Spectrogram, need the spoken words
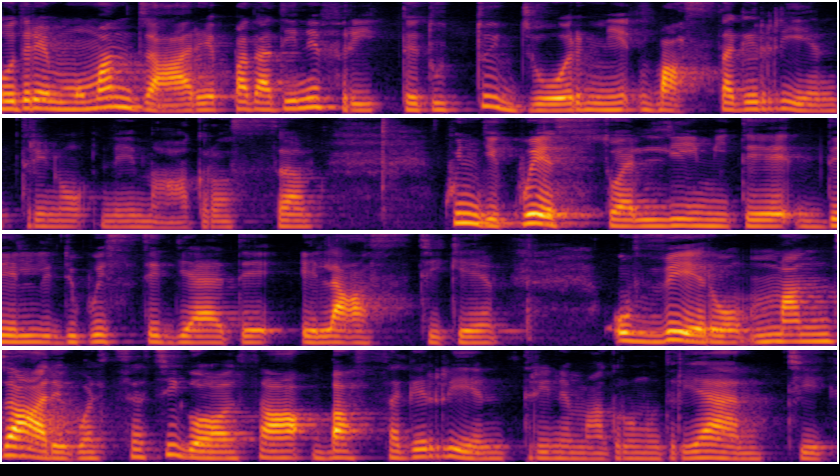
potremmo mangiare patatine fritte tutti i giorni, basta che rientrino nei macros. Quindi questo è il limite del, di queste diete elastiche ovvero mangiare qualsiasi cosa basta che rientri nei macronutrienti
